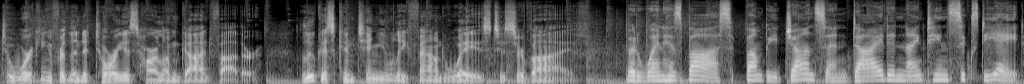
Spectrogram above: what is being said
to working for the notorious Harlem Godfather, Lucas continually found ways to survive. But when his boss, Bumpy Johnson, died in 1968,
